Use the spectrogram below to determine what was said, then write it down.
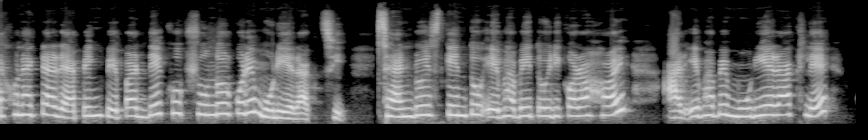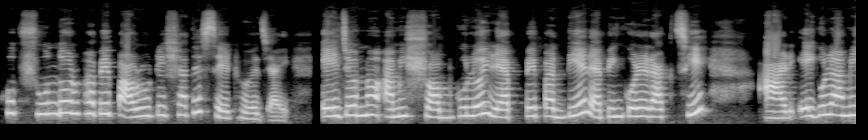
এখন একটা র্যাপিং পেপার দিয়ে খুব সুন্দর করে মুড়িয়ে রাখছি। স্যান্ডউইচ কিন্তু এভাবেই তৈরি করা হয়, আর এভাবে মুড়িয়ে রাখলে খুব সুন্দরভাবে পাউরুটির সাথে সেট হয়ে যায়। এই জন্য আমি সবগুলোই র্যাপ পেপার দিয়ে র্যাপিং করে রাখছি। আর এগুলো আমি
